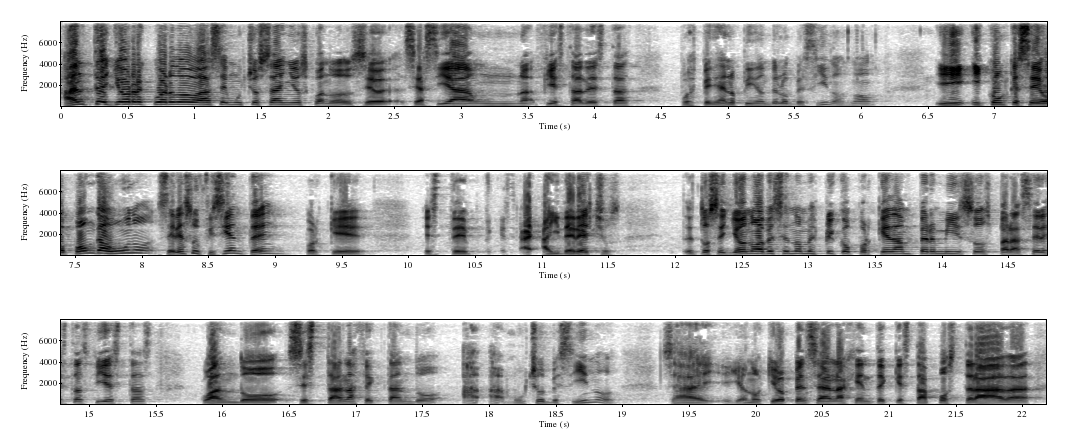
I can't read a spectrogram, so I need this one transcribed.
Antes yo recuerdo hace muchos años cuando se, se hacía una fiesta de estas, pues pedían la opinión de los vecinos, ¿no? Y, y con que se oponga uno sería suficiente, ¿eh? porque este, hay, derechos. Entonces yo no a veces no me explico por qué dan permisos para hacer estas fiestas cuando se están afectando a, a, muchos vecinos. O sea, yo no quiero pensar en la gente que está postrada,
